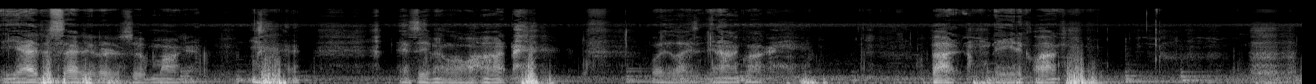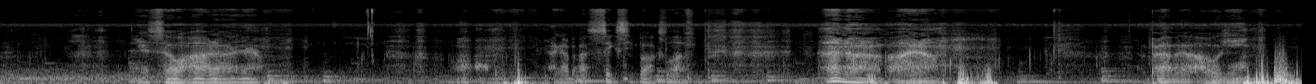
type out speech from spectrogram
Yeah, I decided to go to the supermarket. it's even a little hot. What is it like 9 o'clock? About 8 o'clock. It's so hot out here. Oh, I got about 60 bucks left. I don't know, but I don't. Probably a hoagie.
